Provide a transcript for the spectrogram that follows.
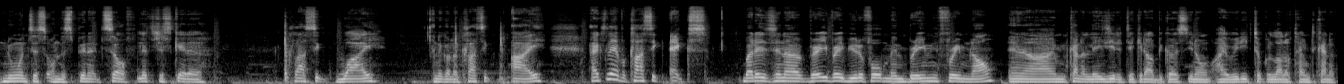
nuances on the spin itself. Let's just get a classic y and I got a classic I. I actually have a classic X, but it's in a very very beautiful membrane frame now and I'm kind of lazy to take it out because you know I already took a lot of time to kind of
